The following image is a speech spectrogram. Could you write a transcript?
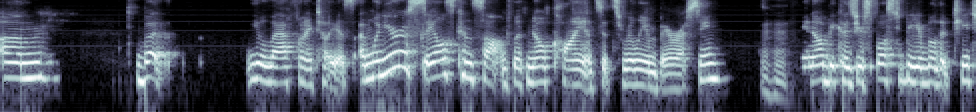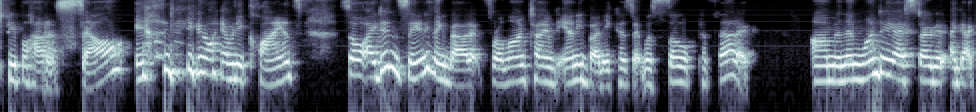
Um, but you'll laugh when I tell you this. And when you're a sales consultant with no clients, it's really embarrassing. Mm-hmm. You know, because you're supposed to be able to teach people how to sell and you don't have any clients. So I didn't say anything about it for a long time to anybody because it was so pathetic. Um, and then one day I started, I got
